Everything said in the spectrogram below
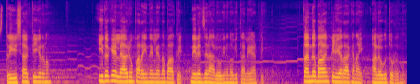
സ്ത്രീ ശാക്തീകരണം. ഇതൊക്കെ എല്ലാവരും പറയുന്നില്ല എന്ന ഭാഗത്തിൽ നിരഞ്ജൻ ആലോകിനെ നോക്കി തലയാട്ടി. തന്റെ ഭാഗം ക്ലിയർ ആക്കാനായി ആലോക് തുടർന്നു.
